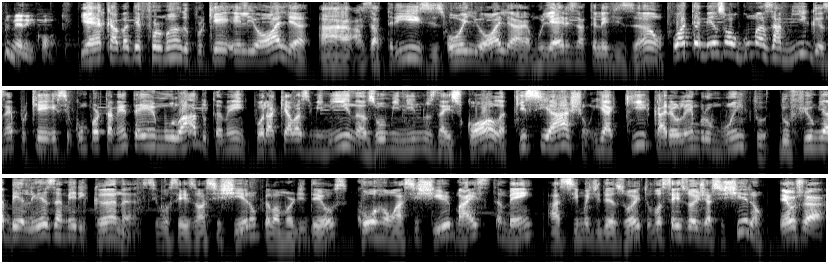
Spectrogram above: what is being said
primeiro encontro. E aí acaba deformando, porque ele olha a- as atrizes, ou ele olha mulheres na televisão, ou até mesmo algumas amigas, né? Porque esse comportamento é emulado também por aquelas meninas ou meninos na escola que se acham. E aqui, cara, eu lembro muito do filme A Beleza Americana. Se vocês não assistiram, pelo amor de Deus, corram assistir, mas também acima de 18. Vocês dois já assistiram? Eu já.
